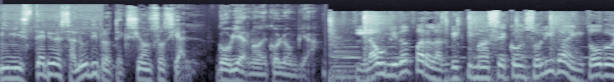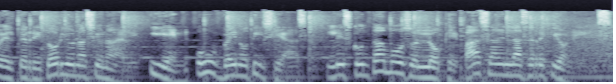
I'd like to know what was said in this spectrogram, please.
Ministerio de Salud y Protección Social. Gobierno de Colombia. La unidad para las víctimas se consolida en todo el territorio nacional y en V Noticias les contamos lo que pasa en las regiones.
